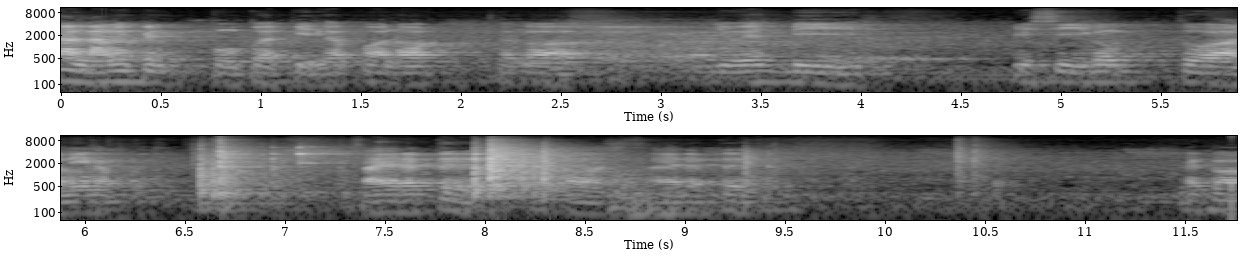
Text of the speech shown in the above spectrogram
ด้านหลังเป็นปุ่มเปิดปิดครับพอนอตแล้วก็ USB PC ก็ตัวนี้ครับ สายอะแดปเตอร์แล้วก็สายอะแดปเตอร์ แล้วก็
